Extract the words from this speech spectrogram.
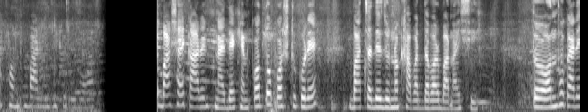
এখন বাড়ির ভিতরে যাওয়া বাসায় কারেন্ট নাই, দেখেন কত কষ্ট করে বাচ্চাদের জন্য খাবার দাবার বানাইছি। তো অন্ধকারে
